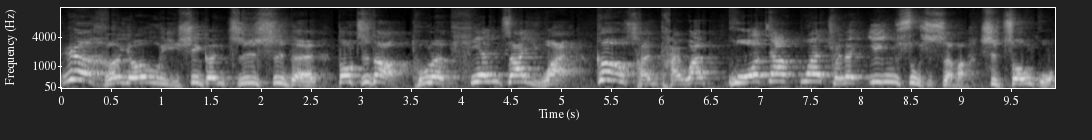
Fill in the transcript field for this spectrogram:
任何有理性跟知识的人都知道，除了天灾以外。构成台湾国家不安全的因素是什么？是中国。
